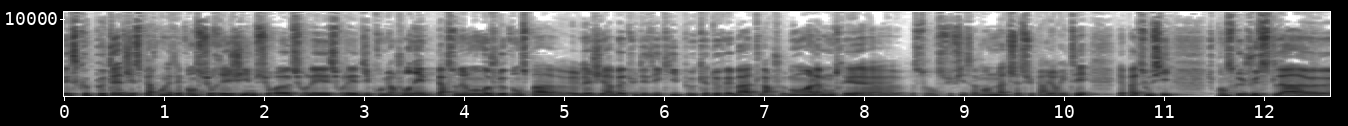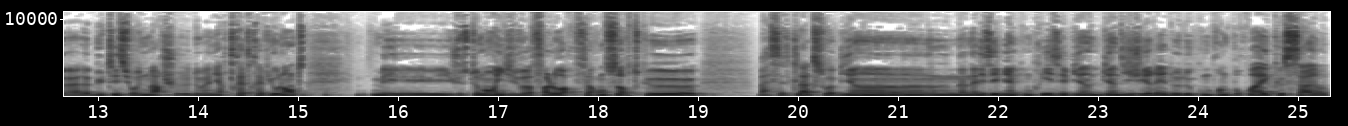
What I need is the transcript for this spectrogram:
est-ce que peut-être, j'espère qu'on n'était pas en sur-régime sur euh, sur les sur les dix premières journées. Personnellement, moi je le pense pas. Euh, la GA a battu des équipes euh, qu'elle devait battre largement. Elle a montré euh, suffisamment de matchs sa supériorité. Il y a pas de souci. Je pense que juste là, euh, elle a buté sur une marche de manière très très violente. Mais justement, il va falloir faire en sorte que bah, cette claque soit bien analysée, bien comprise et bien bien digérée, de, de comprendre pourquoi et que ça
